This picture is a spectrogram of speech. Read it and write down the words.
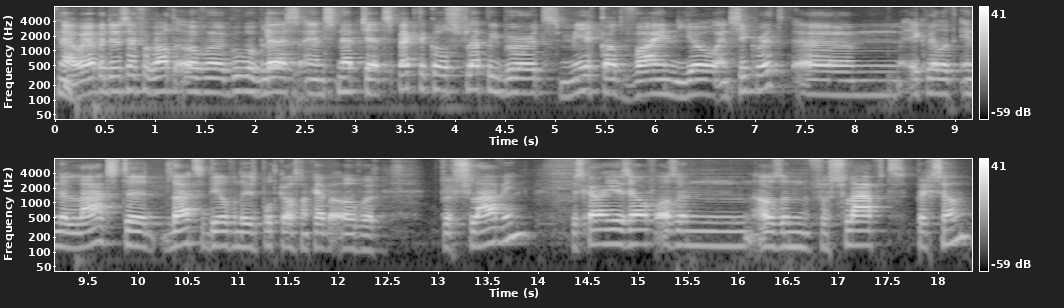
nou we hebben dus even gehad over Google Glass en Snapchat Spectacles, Flappy Bird, Meerkat, Vine, Yo en Secret. Ehm, ik wil het in de laatste, het laatste deel van deze podcast nog hebben over verslaving. Beschouw je jezelf als een, als een verslaafd persoon?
